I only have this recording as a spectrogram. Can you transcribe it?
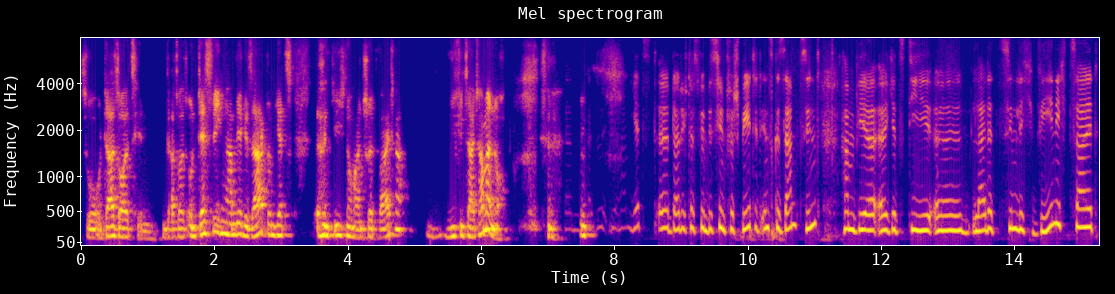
So, und da soll es hin. Da soll's, und deswegen haben wir gesagt, und jetzt äh, gehe ich noch mal einen Schritt weiter. Wie viel Zeit haben wir noch? Ähm, also jetzt, äh, dadurch, dass wir ein bisschen verspätet insgesamt sind, haben wir äh, jetzt die äh, leider ziemlich wenig Zeit,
